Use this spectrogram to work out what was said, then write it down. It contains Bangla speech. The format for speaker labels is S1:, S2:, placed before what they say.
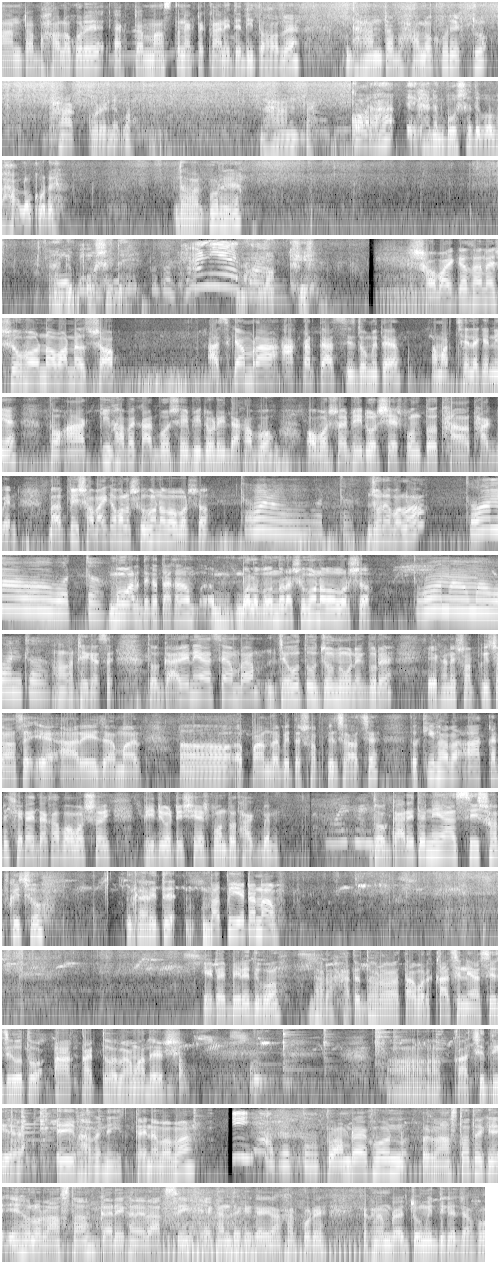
S1: ধানটা ভালো করে একটা মাঝখানে একটা কানিতে দিতে হবে। ধানটা ভালো করে একটু ফাঁক করে নেব। ধানটা করা এখানে বসে দেব ভালো করে। দেওয়ার পরে আগে বসে দিই। লক্ষ্মী। সবাইকে জানাই শুভ নবান্ন উৎসব। আজকে আমরা আখ কাটতে আসছি জমিতে। আমার ছেলেকে নিয়ে। তো আখ কীভাবে কাটবো সেই ভিডিওটি দেখাবো। অবশ্যই ভিডিওর শেষ পর্যন্ত থাকবেন। বাপি সবাইকে বলো শুভ নববর্ষ। জোরে বলো। মোবাইল দেখে তাকাও। বলো বন্ধুরা শুভ নববর্ষ। ঠিক আছে। তো গাড়ি নিয়ে আসি আমরা। যেহেতু জমি অনেক দূরে এখানে সব কিছু আছে আর এই যে আমার পাঞ্জাবিতে সব কিছু আছে। তো কীভাবে আখ কাটি সেটাই দেখাবো। অবশ্যই ভিডিওটি শেষ পর্যন্ত থাকবেন। তো গাড়িতে নিয়ে আসছি সব কিছু গাড়িতে বাপি, এটা নাও। এটা বেড়ে দিব। ধরো, হাতে ধরো, তারপর কাছে নিয়ে আসছি, যেহেতু আখ কাটতে হবে আমাদের। কাছে দিয়ে এইভাবে নেই, তাই না বাবা? তো আমরা এখন রাস্তা থেকে, এ হলো রাস্তা, গাড়ি এখানে রাখছি। এখান থেকে গাড়ি রাখার পরে এখন আমরা জমির দিকে যাব।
